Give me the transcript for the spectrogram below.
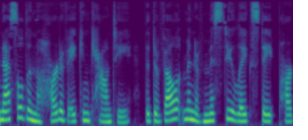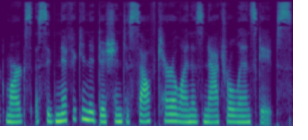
Nestled in the heart of Aiken County, the development of Misty Lake State Park marks a significant addition to South Carolina's natural landscapes.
